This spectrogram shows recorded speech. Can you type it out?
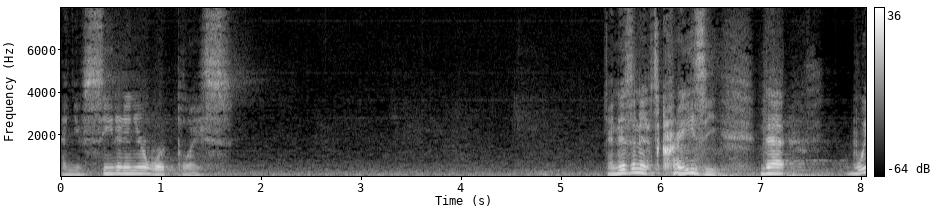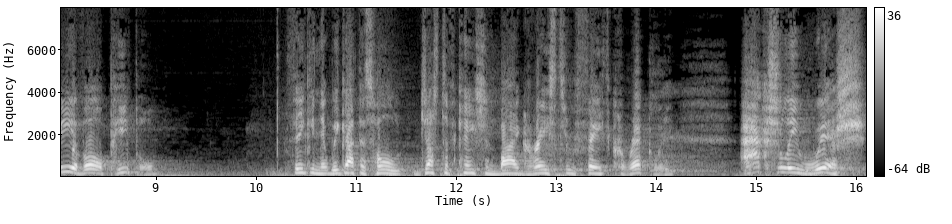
and you've seen it in your workplace. And isn't it crazy that we, of all people, thinking that we got this whole justification by grace through faith correctly, actually wish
